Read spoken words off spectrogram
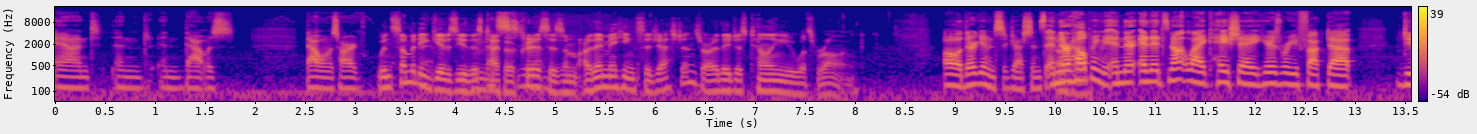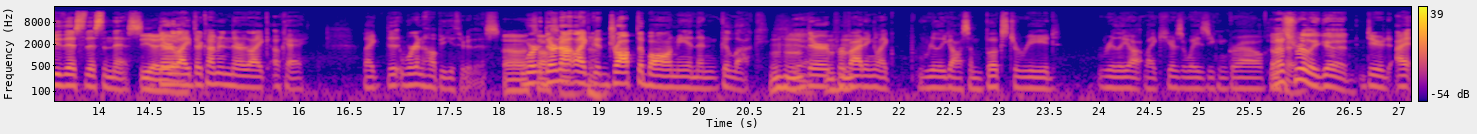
and and and that was that one was hard. when somebody Yeah. gives you this Mm. type That's- of yeah. criticism, are they making suggestions or are they just telling you what's wrong? Oh, they're giving suggestions, and they're Okay. helping me, and they're and it's not like, hey Shay, here's where you fucked up, do this, this, and this. Yeah, they're yeah. like they're coming, and they're like, okay, like th- we're gonna help you through this. Oh, that's we're, they're not like Yeah. drop the ball on me and then good luck. Mm-hmm. Yeah. They're Mhm. providing like really awesome books to read, really uh, like here's the ways you can grow. That's Okay. really good. Dude, I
